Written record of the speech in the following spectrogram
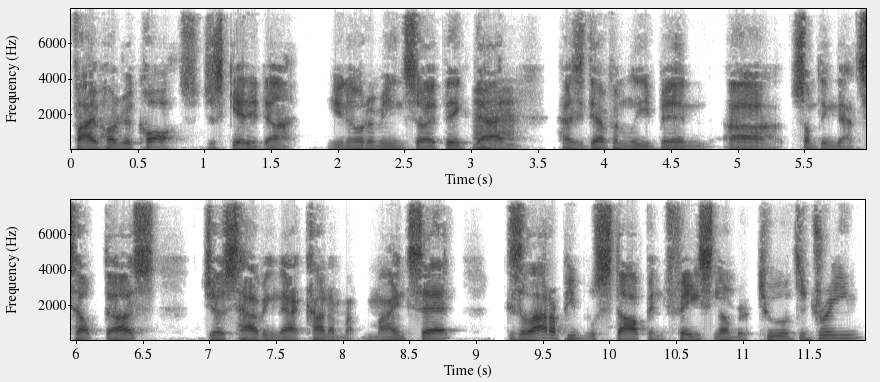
500 calls. Just get it done. You know what I mean? So I think that mm-hmm. has definitely been, uh, something that's helped us just having that kind of mindset because a lot of people stop in phase number two of the dream.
